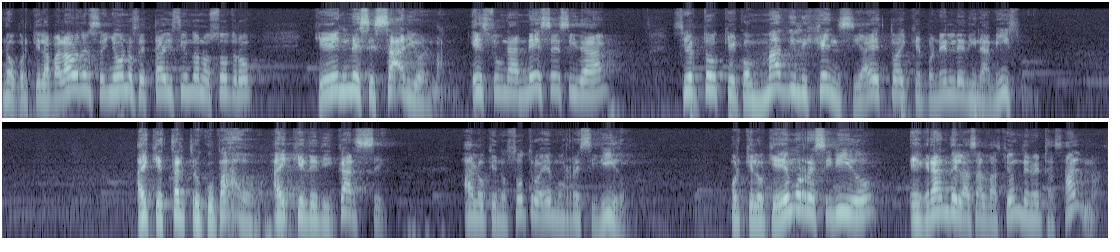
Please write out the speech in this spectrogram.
No, porque la palabra del Señor nos está diciendo a nosotros que es necesario, hermano. Es una necesidad, ¿cierto? Que con más diligencia a esto hay que ponerle dinamismo. Hay que estar preocupado, hay que dedicarse a lo que nosotros hemos recibido. Porque lo que hemos recibido es grande la salvación de nuestras almas.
